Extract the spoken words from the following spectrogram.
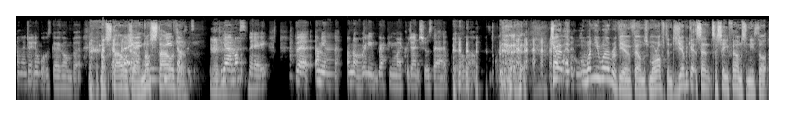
and i don't know what was going on but Nostalgia, but anyway, nostalgia. yeah it must be but i mean i'm not really repping my credentials there but oh well Do you ever- um, when you were reviewing films more often, did you ever get sent to see films and you thought,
